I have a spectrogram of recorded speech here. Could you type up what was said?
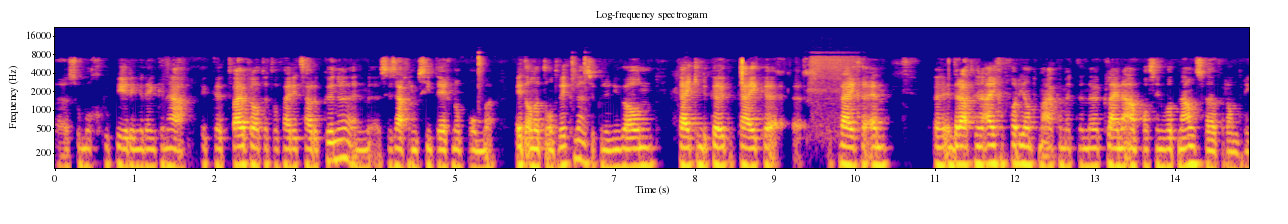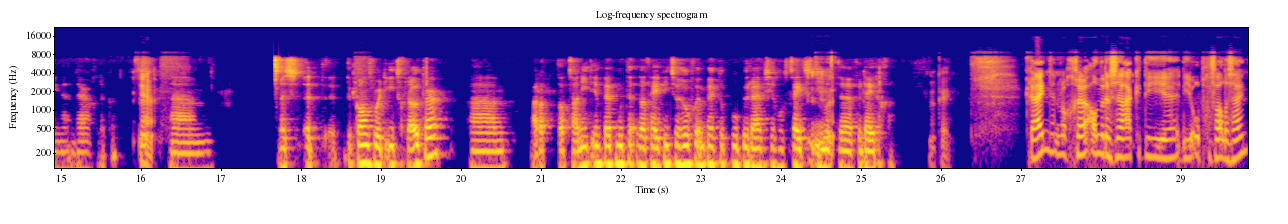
uh, sommige groeperingen denken, nou, ik uh, twijfel altijd of wij dit zouden kunnen. En uh, ze zagen er misschien tegenop om het ander te ontwikkelen. En ze kunnen nu wel een kijkje in de keuken kijken, krijgen en inderdaad hun eigen variant maken met een kleine aanpassing, wat naamsveranderingen en dergelijke. Ja. Um, dus het, de kans wordt iets groter. Um, maar dat, dat zou niet impact moeten, dat heeft niet zo heel veel impact op hoe bedrijven zich nog steeds dienen te verdedigen. Oké. Okay. Krijn, nog uh, andere zaken die, uh, die opgevallen zijn?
